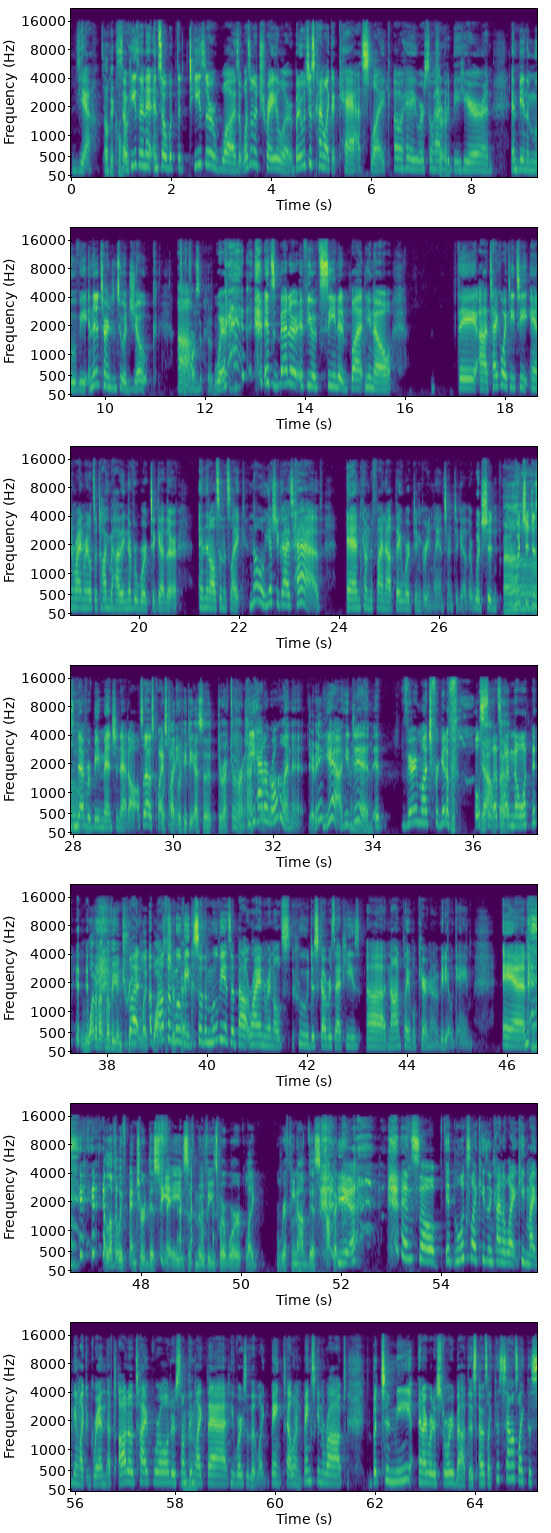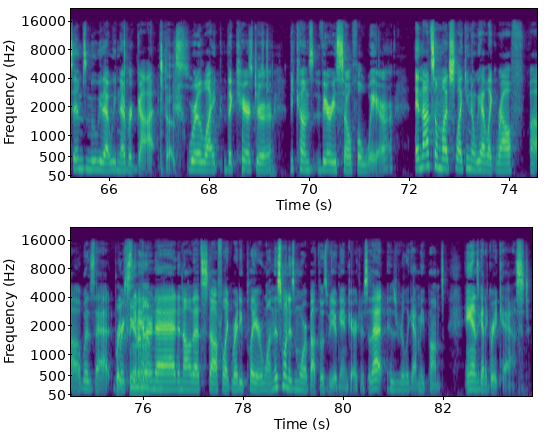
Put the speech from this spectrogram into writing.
Yeah. Okay, cool. So he's in it. And so what the teaser was, it wasn't a trailer, but it was just kind of like a cast, like, oh hey, we're so happy Sure. to be here and and be in the movie. And then it turned into a joke. Um, of course it did. Where it's better if you have seen it, but you know, they uh Taika Waititi and Ryan Reynolds are talking about how they never worked together. And then all of a sudden it's like, no, yes, you guys have. And come to find out they worked in Green Lantern together, which should which should just never oh. be mentioned at all. So that was quite Oh. Was funny Taika Waititi as a director or an actor? he had a role in it. Did he? Yeah, he mm-hmm. did. It very much forgettable. Yeah, so that's why no one. What about the movie intrigued but you? Like, about the movie, pick? so the movie is about Ryan Reynolds who discovers that he's a non-playable character in a video game, and I love that we've entered this phase of movies where we're like riffing on this topic. yeah. And so it looks like he's in kind of like he might be in like a Grand Theft Auto type world or something Mm-hmm. like that. He works as a like bank teller and the bank's getting robbed. But to me, and I wrote a story about this, I was like, this sounds like the Sims movie that we never got. It does. where like the character becomes very self-aware and not so much like you know we have like ralph uh what is that Breaks the internet. and all that stuff like ready player one this one is more about those video game characters so that has really got me pumped and it's got a great cast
